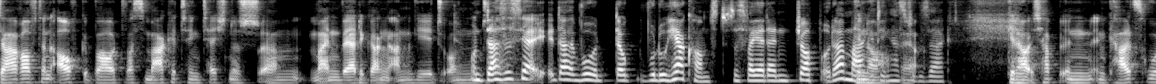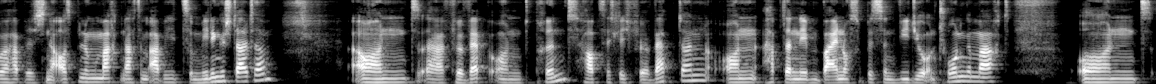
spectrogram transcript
darauf dann aufgebaut, was marketingtechnisch ähm, meinen Werdegang angeht. Und, Und das ist ja da, wo, da, wo du herkommst. Das war ja dein Job, oder? Marketing, Genau, hast ja. du gesagt. Genau, ich habe in, in Karlsruhe habe ich eine Ausbildung gemacht nach dem Abi zum Mediengestalter und äh, für Web und Print, hauptsächlich für Web dann und habe dann nebenbei noch so ein bisschen Video und Ton gemacht und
